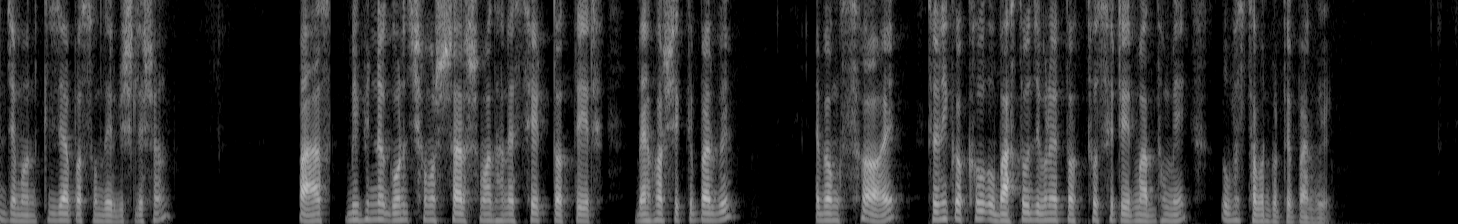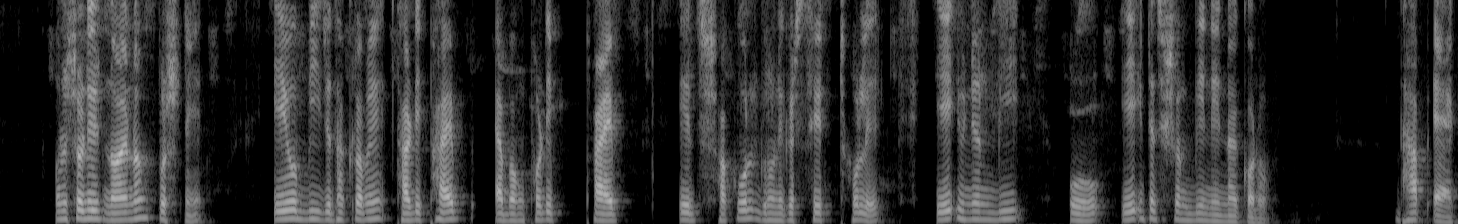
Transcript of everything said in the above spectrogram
যেমন ক্রীড়া পছন্দের বিশ্লেষণ। পাঁচ বিভিন্ন গণিত সমস্যার সমাধানে সেট তত্ত্বের ব্যবহার শিখতে পারবে। এবং ছয়, শ্রেণীকক্ষ ও বাস্তব জীবনের তথ্য সেটের মাধ্যমে উপস্থাপন করতে পারবে। অনুসরণীর নয় নং প্রশ্নে এ ও বি যথাক্রমে থার্টি ফাইভ এবং ফোর্টি ফাইভ এর সকল গুণনিকের সেট হলে এ ইউনিয়ন বি ও এ ইন্টারসেকশন বি নির্ণয় করো। ধাপ এক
